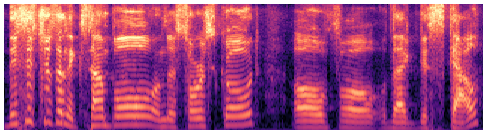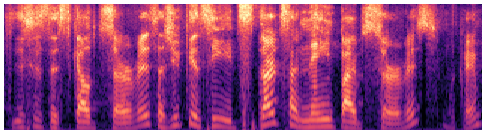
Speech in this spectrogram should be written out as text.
This is just an example on the source code of uh, like the scout. This is the scout service. As you can see, it starts a name pipe service, okay,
